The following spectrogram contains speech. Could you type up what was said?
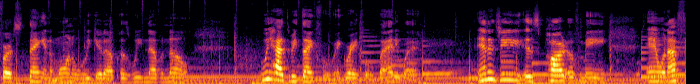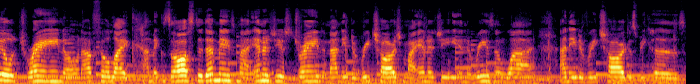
first thing in the morning when we get up because we never know. We have to be thankful and grateful. But anyway, energy is part of me and when I feel drained or when I feel like I'm exhausted, that means my energy is drained and I need to recharge my energy. And the reason why I need to recharge is because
